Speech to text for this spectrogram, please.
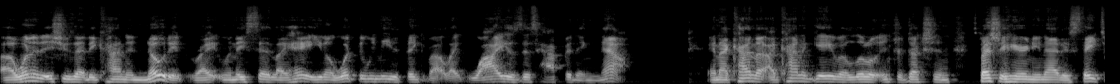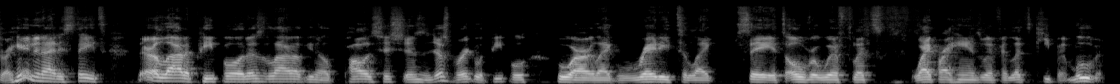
uh, one of the issues that they kind of noted, right, when they said like, "Hey, you know, what do we need to think about? Like, why is this happening now?" And I kind of, I kind of gave a little introduction, especially here in the United States. Right here in the United States, there are a lot of people. There's a lot of you know politicians and just regular people who are like ready to like say it's over with. Let's wipe our hands with it. Let's keep it moving.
